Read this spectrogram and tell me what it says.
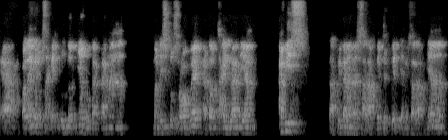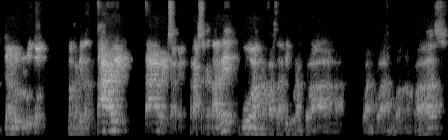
Ya, apalagi kalau sakit lututnya bukan karena meniskus robek atau cairan yang habis, tapi karena ada saraf kejepit yang sarafnya jalur lutut. Maka kita tarik, tarik sampai terasa ketarik, buang nafas lagi pelan-pelan. Pelan-pelan buang nafas.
